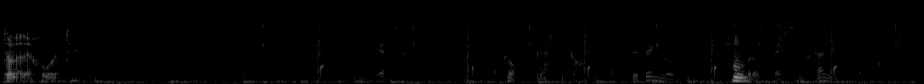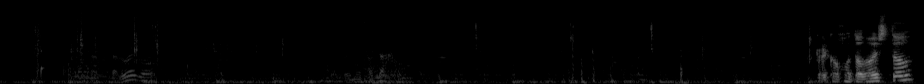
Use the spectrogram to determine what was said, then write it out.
Pistola de juguete. Y esa. Come plástico. Te tengo. Hmm. Profesional. Hasta luego. Volvemos a Tajo. Recojo todo esto.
